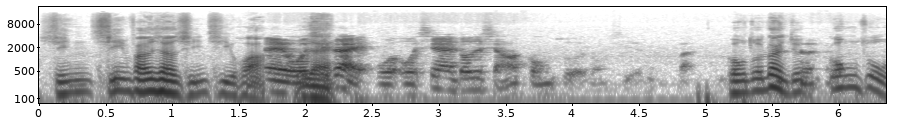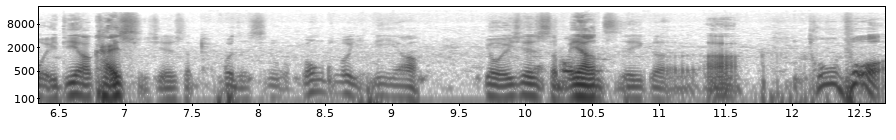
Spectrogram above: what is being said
新新方向、新计划，哎，我现在我我现在都是想要工作的东西，怎么办？工作，那你就工作我一定要开始些什么，或者是我工作一定要有一些什么样子的一个啊突破，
